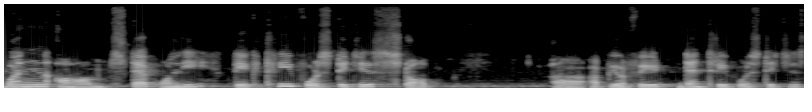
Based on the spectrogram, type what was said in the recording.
one um, step only take three four stitches stop uh, up your feet then three four stitches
